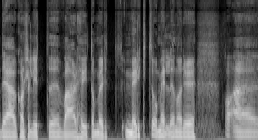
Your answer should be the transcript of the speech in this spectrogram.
Det er jo kanskje litt vel høyt og mørkt, mørkt å melde når du er,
